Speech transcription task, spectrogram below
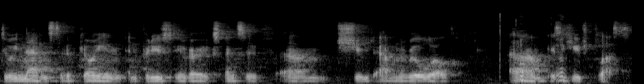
doing that instead of going in and producing a very expensive um, shoot out in the real world um, is a huge plus.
